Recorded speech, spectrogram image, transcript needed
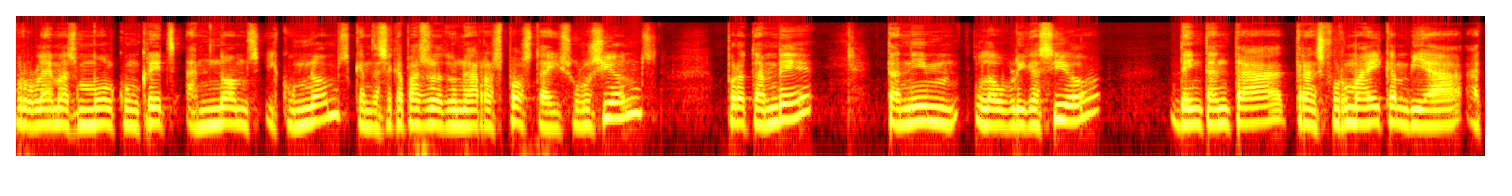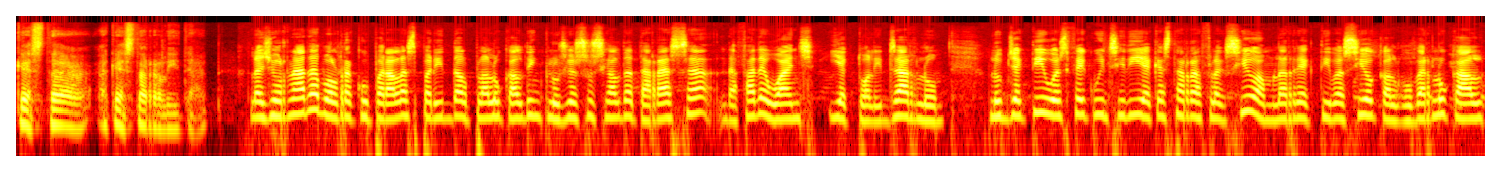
problemes molt concrets amb noms i cognoms, que hem de ser capaços de donar resposta i solucions, però també tenim l'obligació d'intentar transformar i canviar aquesta, aquesta realitat. La jornada vol recuperar l'esperit del Pla Local d'Inclusió Social de Terrassa de fa 10 anys i actualitzar-lo. L'objectiu és fer coincidir aquesta reflexió amb la reactivació que el govern local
